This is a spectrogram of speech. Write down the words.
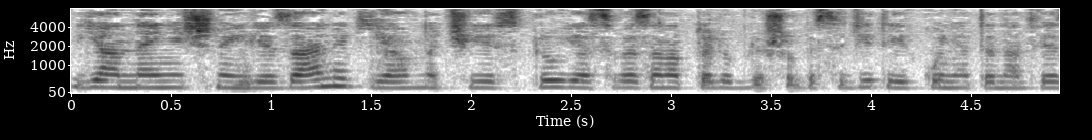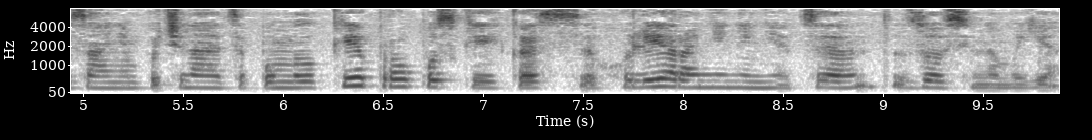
Я не нічний в'язальник, я вночі сплю, я себе занадто люблю, щоб сидіти і куняти над в'язанням. Починаються помилки, пропуски, якась холєра. Ні, ні, це зовсім не моє.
